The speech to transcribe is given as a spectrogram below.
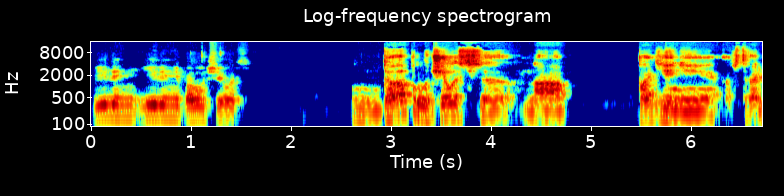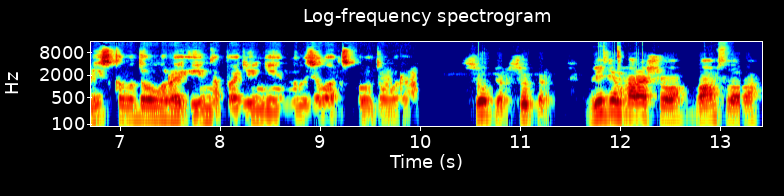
или, или не получилось? Да, получилось на падении австралийского доллара и на падении новозеландского доллара. Супер, супер. Видим хорошо. Вам слово.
